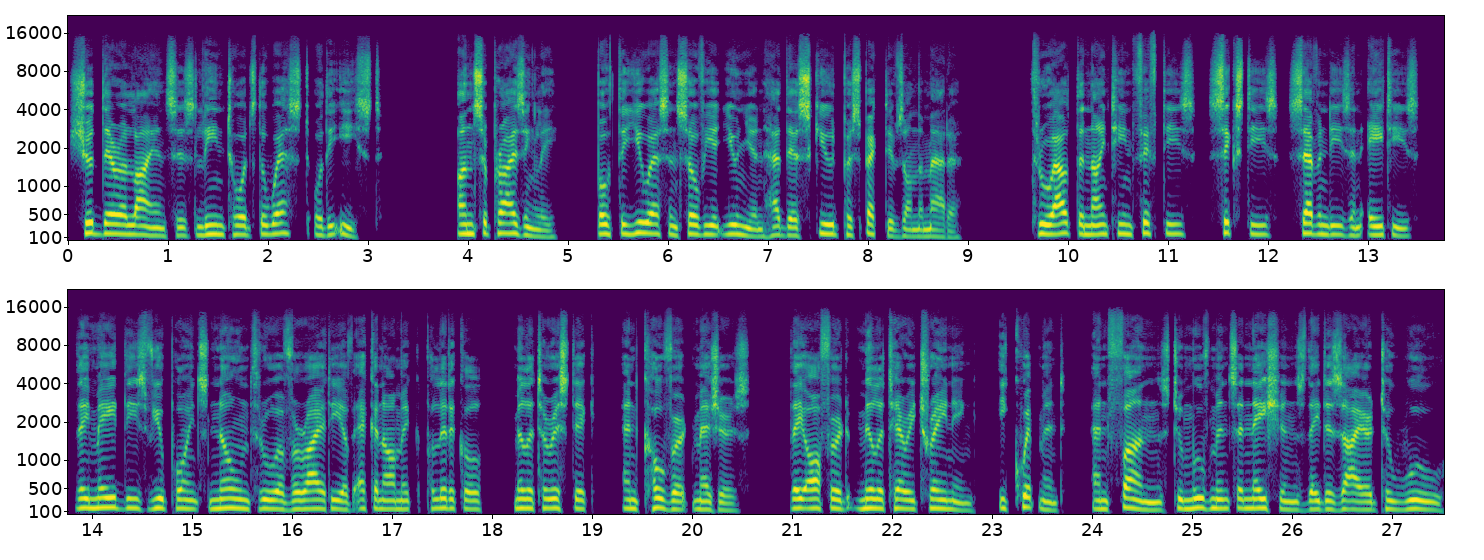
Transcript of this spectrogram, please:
Should their alliances lean towards the West or the East? Unsurprisingly, both the US and Soviet Union had their skewed perspectives on the matter. Throughout the 1950s, 60s, 70s, and 80s, they made these viewpoints known through a variety of economic, political, militaristic, and covert measures. They offered military training, equipment, and funds to movements and nations they desired to woo.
